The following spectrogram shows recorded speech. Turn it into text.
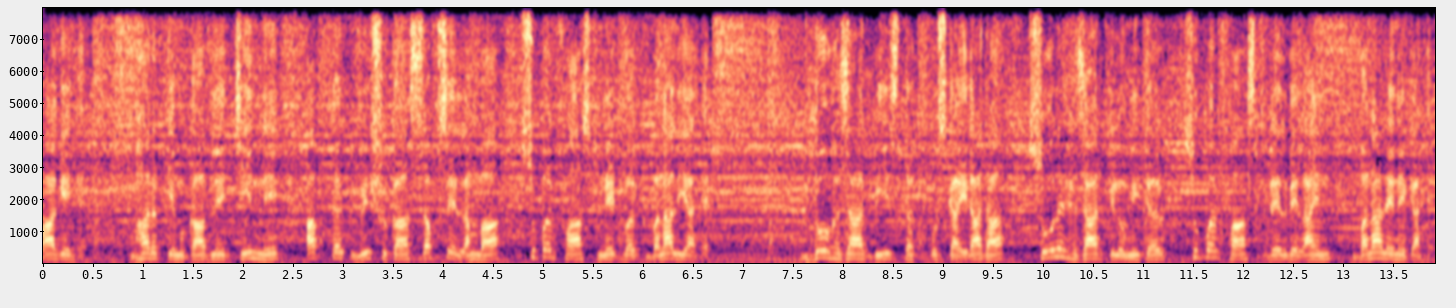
आगे है। भारत के मुकाबले चीन ने अब तक विश्व का सबसे लंबा सुपर फास्ट नेटवर्क बना लिया है। 2020 तक उसका इरादा 16,000 kilometre super fast railway line बना लेने का है।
